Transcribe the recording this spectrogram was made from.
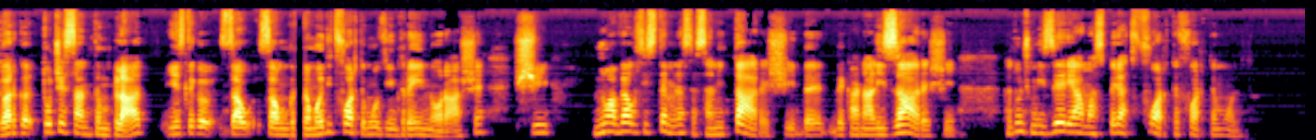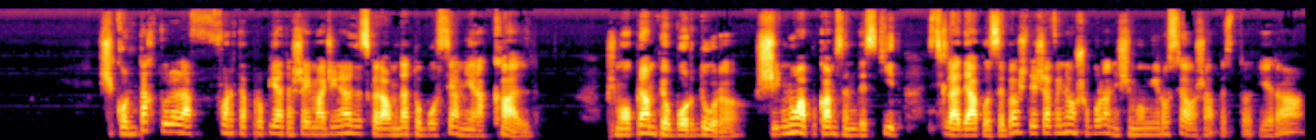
Doar că tot ce s-a întâmplat este că s-au, s-au îngrămădit foarte mulți dintre ei în orașe și nu aveau sistemele astea sanitare și de, de canalizare și atunci mizeria m-a speriat foarte, foarte mult. Și contactul ăla foarte apropiat, așa imaginează că la un moment dat oboseam, era cald și mă opream pe o bordură și nu apucam să-mi deschid stila de apă să beau și deja veneau șobolani și mă miroseau așa peste tot. Era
